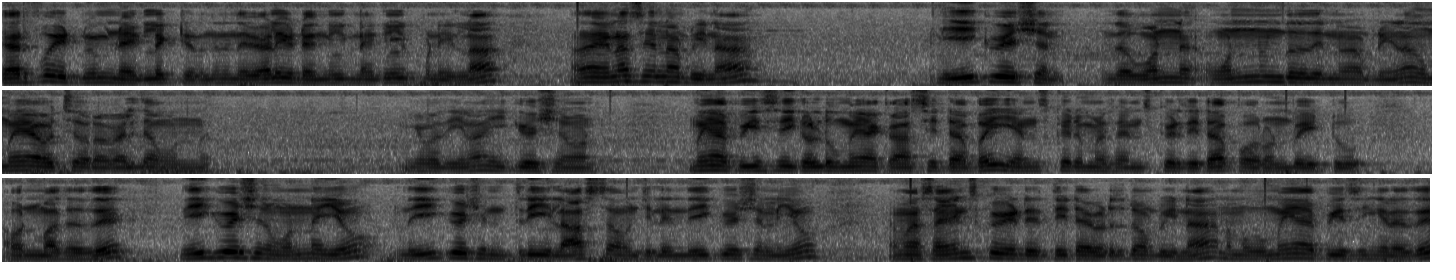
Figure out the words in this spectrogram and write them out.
தேர்ஃபோர் இட் மீம் நெக்லெக்ட் இருந்து இந்த வேல்யூ நெக்லெக்ட் நெக்லெக்ட் பண்ணிடலாம். அதான் என்ன செய்யலாம் அப்படின்னா ஈக்குவேஷன் இந்த ஒன்று ஒன்றுன்றது என்ன அப்படின்னா உமையா வச்சு வர வேல்யூ தான் ஒன்று இங்கே பார்த்தீங்கன்னா equation one omega PC to omega cos theta by n square minus n square theta power one by two அவன் பார்த்தது. இந்த ஈக்குவேஷன் ஒன்னையும் இந்த ஈக்குவேஷன் த்ரீ லாஸ்ட்டாக வந்துச்சு இந்த ஈக்குவேஷன்லையும் நம்ம சயின்ஸ் ஸ்கொயர் தீட்டா எடுத்துட்டோம் அப்படின்னா நமக்கு உமையா பிசிங்கிறது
